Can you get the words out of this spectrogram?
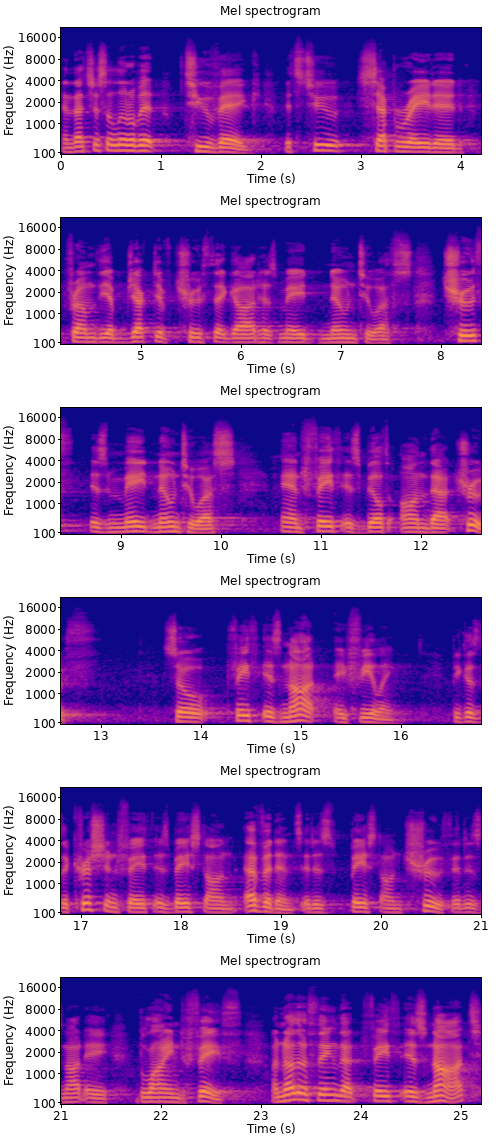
And that's just a little bit too vague. It's too separated from the objective truth that God has made known to us. Truth is made known to us, and faith is built on that truth. So, faith is not a feeling because the Christian faith is based on evidence, it is based on truth, it is not a blind faith. Another thing that faith is not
